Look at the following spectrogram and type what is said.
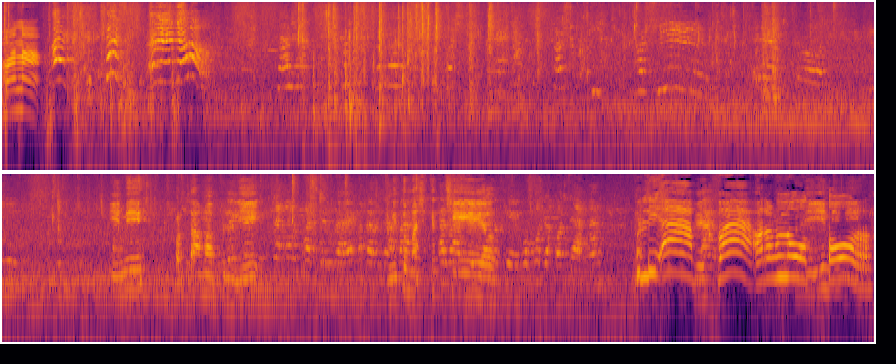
Mana? Ini pertama beli. Ini tuh masih kecil. Beli apa? Orang notor.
